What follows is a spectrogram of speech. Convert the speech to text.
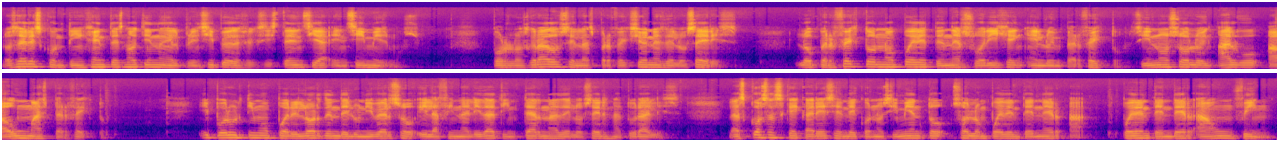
Los seres contingentes no tienen el principio de su existencia en sí mismos. Por los grados en las perfecciones de los seres. Lo perfecto no puede tener su origen en lo imperfecto, sino solo en algo aún más perfecto. Y por último, por el orden del universo y la finalidad interna de los seres naturales. Las cosas que carecen de conocimiento solo pueden tener a puede entender a un fin,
